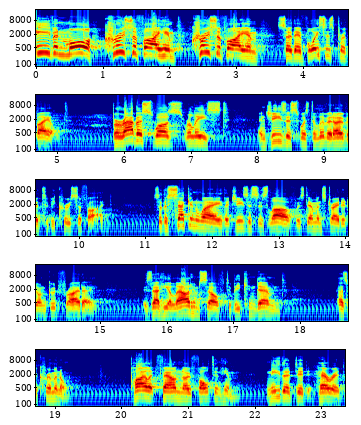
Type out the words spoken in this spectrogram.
even more, Crucify him! Crucify him! So their voices prevailed. Barabbas was released, and Jesus was delivered over to be crucified. So, the second way that Jesus' love was demonstrated on Good Friday is that he allowed himself to be condemned as a criminal. Pilate found no fault in him, neither did Herod.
